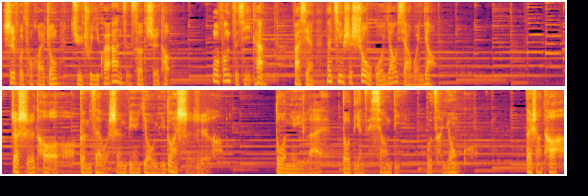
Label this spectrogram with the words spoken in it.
师傅从怀中取出一块暗紫色的石头。沐风仔细一看，发现那竟是寿国妖侠纹药。这石头跟在我身边有一段时日了。多年以来都垫在箱底，不曾用过。带上它，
